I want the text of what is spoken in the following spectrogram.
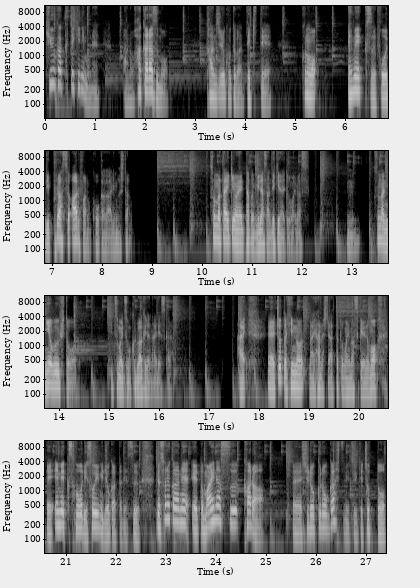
嗅覚的にもね、あの図らずも感じることができて、この MX4D プラスアルファの効果がありました。そんな体験はね、多分皆さんできないと思います。うん。そんなに呼ぶ人、いつもいつも来るわけじゃないですから。はい。えー、ちょっと品のない話であったと思いますけれども、えー、MX4D、そういう意味で良かったです。で、それからね、えっ、ー、と、マイナスカラー、えー、白黒画質についてちょっと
